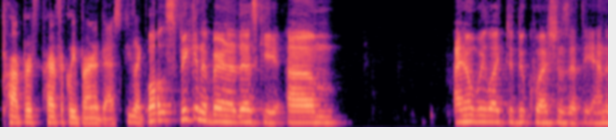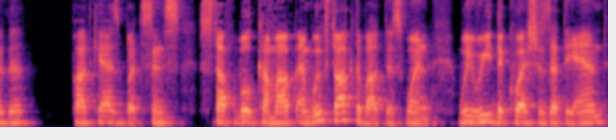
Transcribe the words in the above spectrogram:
proper, perfectly Bernardeschi. Like Well, speaking of Bernardeschi, um, I know we like to do questions at the end of the podcast, but since stuff will come up, and we've talked about this when we read the questions at the end,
